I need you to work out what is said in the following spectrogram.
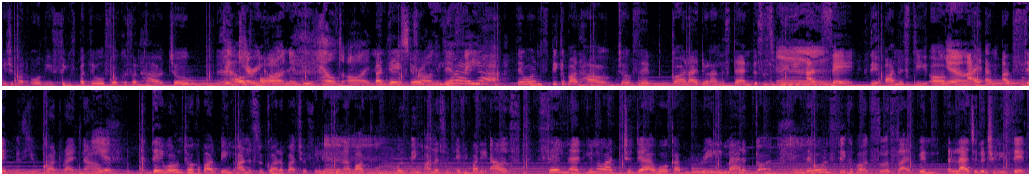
preach about all these things, but they will focus on how Job They carried on. on. and they held on. but and they they were strong in their yeah, faith. Yeah, they won't speak about how Job said, "God, I don't understand. This is really unfair." The honesty of, Mm. Yeah. "I am upset with you, God, right now." Yep. They won't talk about being honest with God about your feelings and about Mm. with being honest with everybody else, saying that you know what, today I woke up really mad at God. Mm. They won't speak about suicide when Elijah literally said,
